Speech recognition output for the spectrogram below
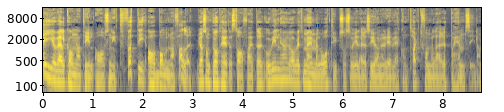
Hej och välkomna till avsnitt 40 av Bomberna Faller. Jag som pratar heter Starfighter och vill ni höra av er till mig med låttips och så vidare så gör ni det via kontaktformuläret på hemsidan.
